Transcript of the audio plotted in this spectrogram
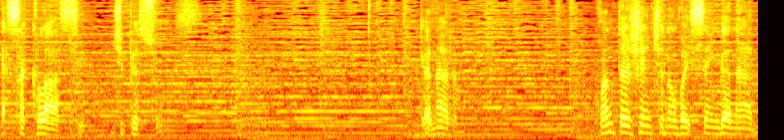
essa classe de pessoas. Enganarão. Quanta gente não vai ser enganada?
